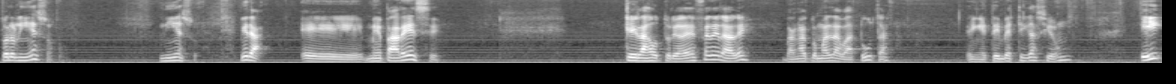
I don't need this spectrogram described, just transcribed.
Pero ni eso, ni eso. Mira, eh, me parece que las autoridades federales van a tomar la batuta en esta investigación y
